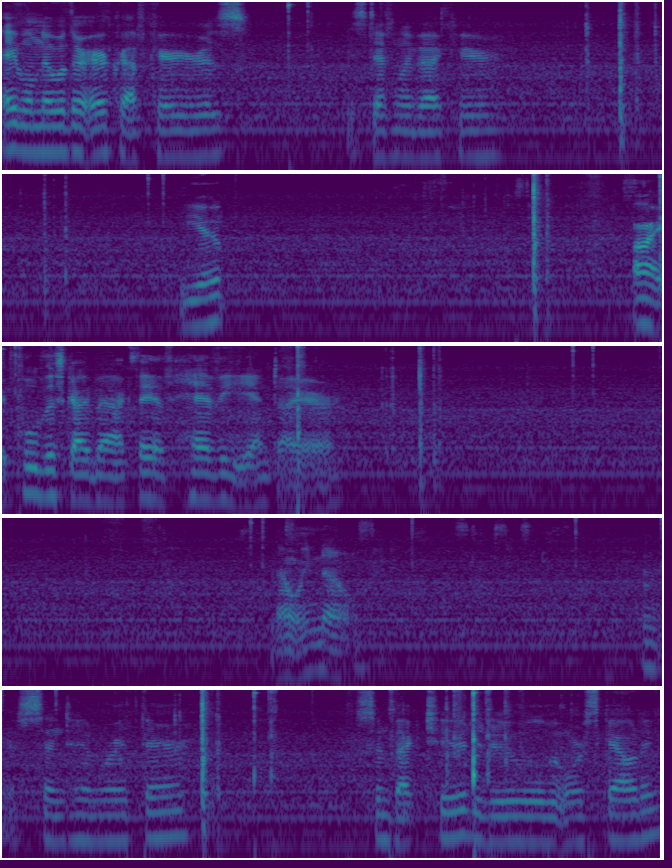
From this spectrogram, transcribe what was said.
Hey, we'll know where their aircraft carrier is. It's definitely back here. Yep. Alright, pull this guy back. They have heavy anti-air. Now we know. We're gonna send him right there. Send back two to do a little bit more scouting.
